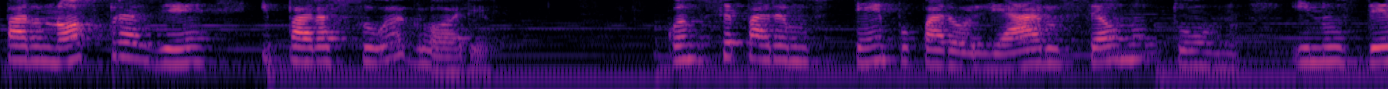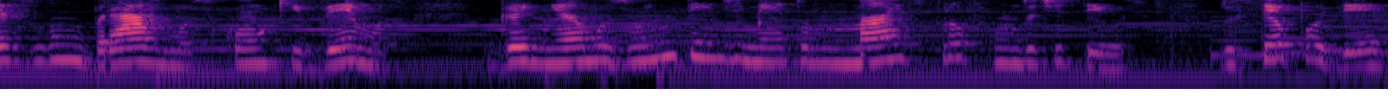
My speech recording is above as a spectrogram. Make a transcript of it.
para o nosso prazer e para a sua glória. Quando separamos tempo para olhar o céu noturno e nos deslumbrarmos com o que vemos, ganhamos um entendimento mais profundo de Deus, do seu poder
